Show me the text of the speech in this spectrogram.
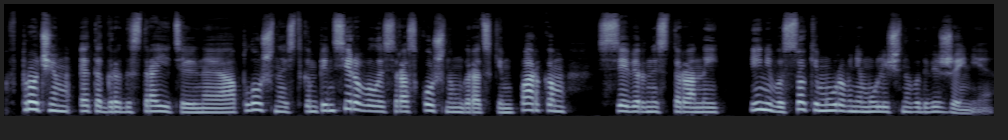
Впрочем, эта градостроительная оплошность компенсировалась роскошным городским парком с северной стороны и невысоким уровнем уличного движения.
